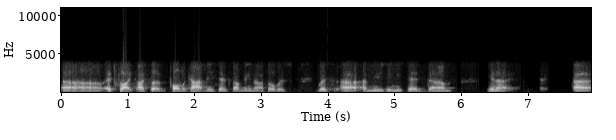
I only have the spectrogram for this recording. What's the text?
Uh, it's like I thought Paul McCartney said something that I thought was was uh, amusing. He said, um, you know, uh,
